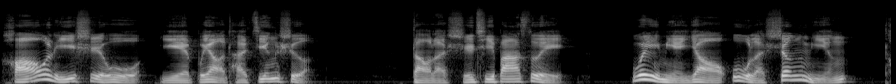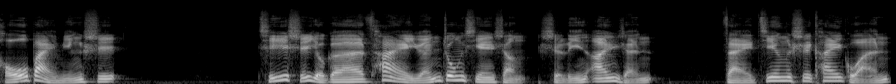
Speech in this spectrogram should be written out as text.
毫厘事务也不要他经涉。到了十七八岁，未免要误了声名，投拜名师。其实有个蔡元忠先生是临安人，在京师开馆。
